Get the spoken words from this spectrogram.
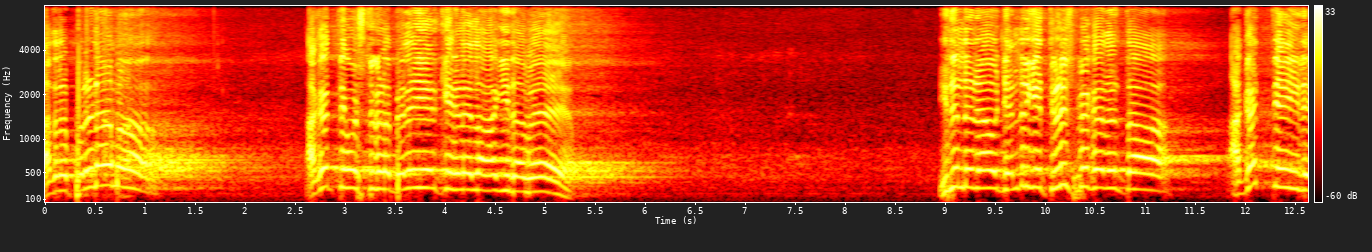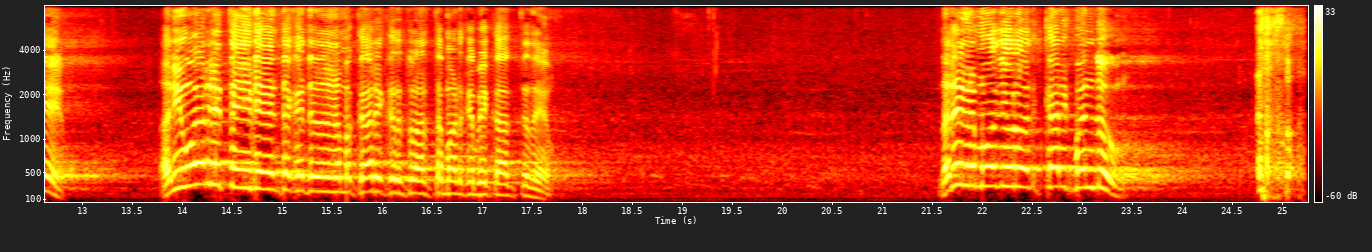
ಅದರ ಪರಿಣಾಮ ಅಗತ್ಯ ವಸ್ತುಗಳ ಬೆಲೆ ಏರಿಕೆಗಳೆಲ್ಲ ಆಗಿದ್ದಾವೆ. ಇದನ್ನು ನಾವು ಜನರಿಗೆ ತಿಳಿಸಬೇಕಾದಂತ ಅಗತ್ಯ ಇದೆ, ಅನಿವಾರ್ಯತೆ ಇದೆ ಅಂತಕ್ಕಂಥದ್ದನ್ನು ನಮ್ಮ ಕಾರ್ಯಕರ್ತರು ಅರ್ಥ ಮಾಡ್ಕೋಬೇಕಾಗ್ತದೆ. ನರೇಂದ್ರ ಮೋದಿಯವರು ಅಧಿಕಾರಕ್ಕೆ ಬಂದು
